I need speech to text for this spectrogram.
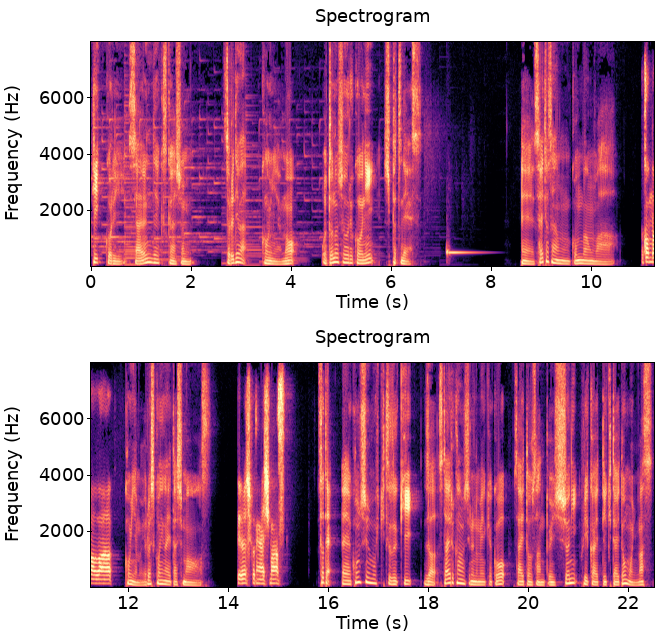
ヒッコリーサウンドエクスカーション。それでは今夜も音の小旅行に出発です。えー、斉藤さんこんばんは。こんばんは。今夜もよろしくお願いいたします。よろしくお願いします。さて、えー、今週も引き続き、ザ・スタイルカウンシルの名曲を斉藤さんと一緒に振り返っていきたいと思います。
